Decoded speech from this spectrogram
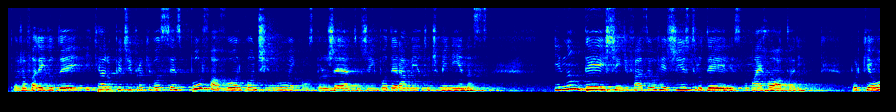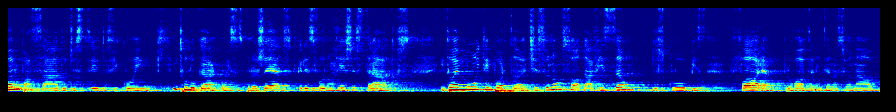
Então, já falei do DEI e quero pedir para que vocês, por favor, continuem com os projetos de empoderamento de meninas. E não deixem de fazer o registro deles no My Rotary, porque o ano passado o distrito ficou em quinto lugar com esses projetos, porque eles foram registrados. Então é muito importante, isso não só dá visão dos clubes fora para o Rotary Internacional,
